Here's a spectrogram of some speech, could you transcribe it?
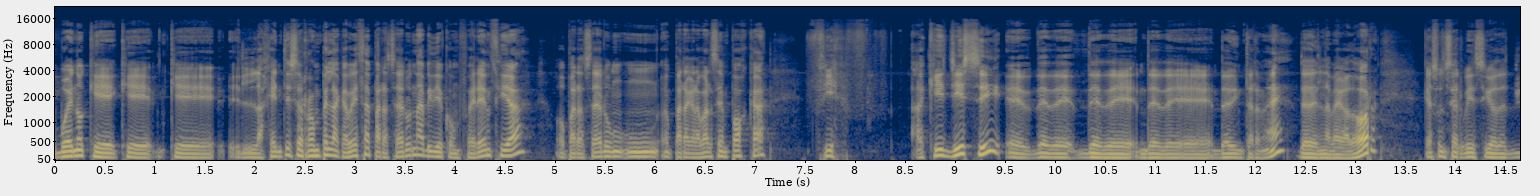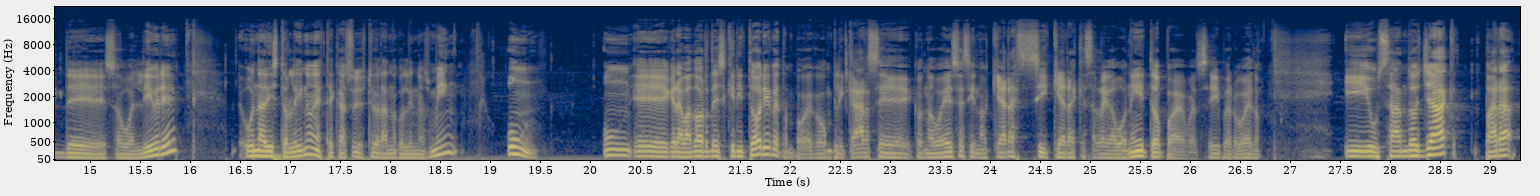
bueno, que, la gente se rompe la cabeza para hacer una videoconferencia o para hacer un, para grabarse en podcast. Aquí Jitsi, eh, desde, internet, desde el navegador, que es un servicio de, software libre, una distro Linux, en este caso yo estoy grabando con Linux Mint, un, un eh, grabador de escritorio, que tampoco hay que complicarse con OBS, si no quieres, si quieres que salga bonito, pues, pues, sí, pero bueno. Y usando Jack para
